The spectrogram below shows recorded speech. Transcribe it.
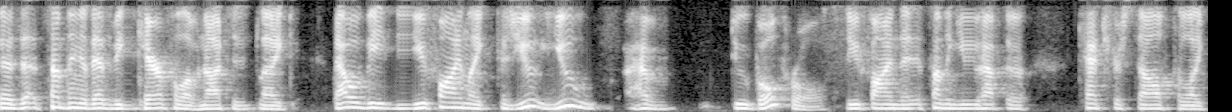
Is that something that they have to be careful of? Not to like that would be. Do you find like because you you have do both roles? Do you find that it's something you have to catch yourself to like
